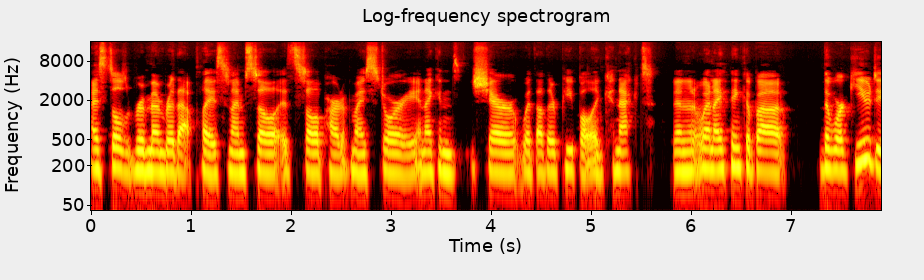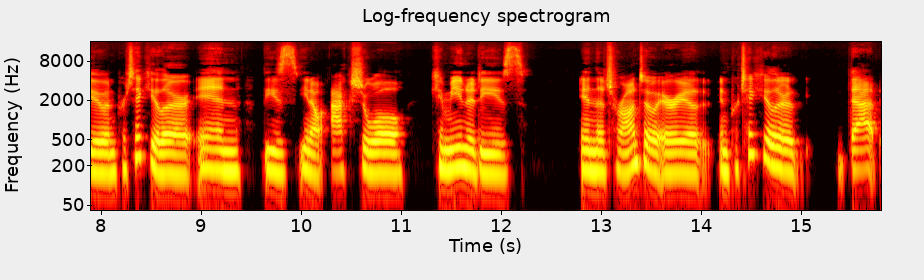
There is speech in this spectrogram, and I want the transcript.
I still remember that place and I'm still, it's still a part of my story and I can share with other people and connect. And when I think about the work you do in particular in these, you know, actual communities in the Toronto area in particular, that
